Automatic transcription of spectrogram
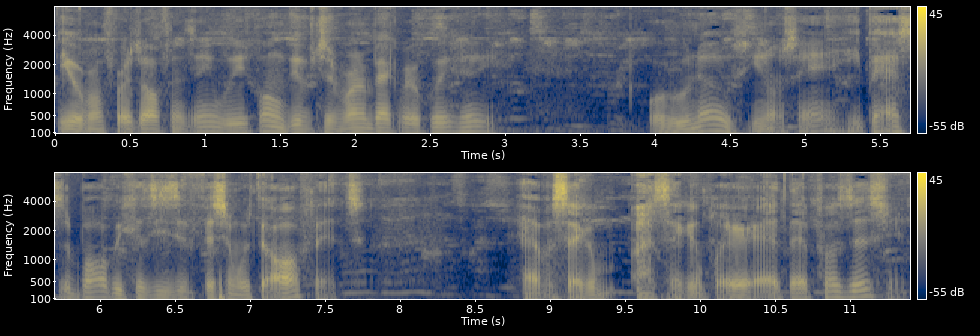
You'll run first offense anyway. Go on, give it to the running back real quick. Hey. Or who knows? You know what I'm saying? He passes the ball because he's efficient with the offense. Have a second a second player at that position.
